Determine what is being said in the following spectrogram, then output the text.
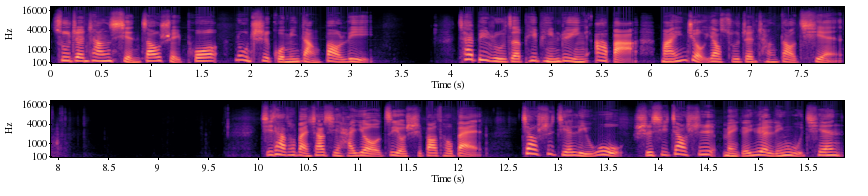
苏贞昌险遭水泼，怒斥国民党暴力。蔡碧如则批评绿营阿爸马英九要苏贞昌道歉。其他头版消息还有：自由时报头版，教师节礼物，实习教师每个月领五千。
